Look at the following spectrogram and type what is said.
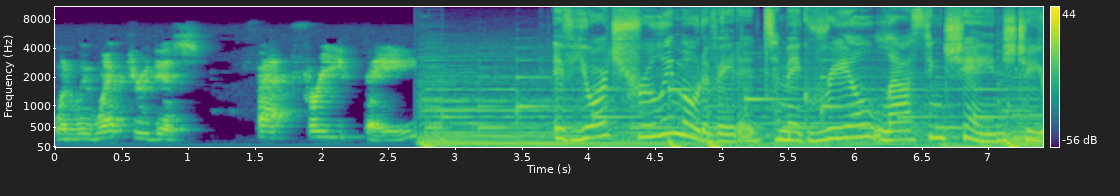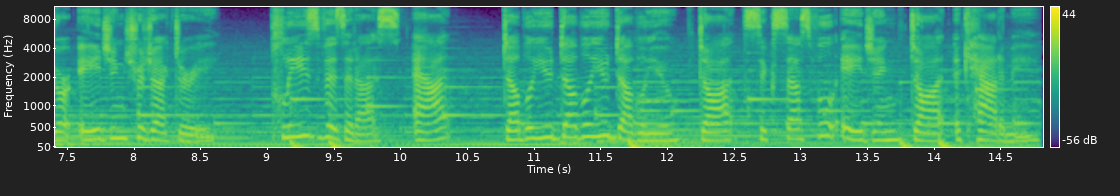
when we went through this fat-free phase. If you're truly motivated to make real, lasting change to your aging trajectory, please visit us at www.successfulaging.academy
